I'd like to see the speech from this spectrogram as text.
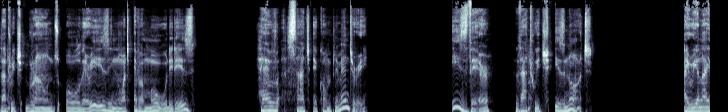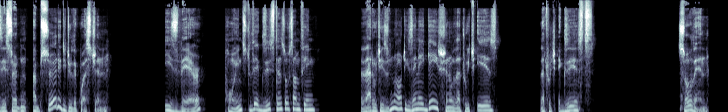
that which grounds all there is in whatever mode it is, have such a complementary? Is there that which is not? I realize a certain absurdity to the question. Is there points to the existence of something? That which is not is a negation of that which is. That which exists so then,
